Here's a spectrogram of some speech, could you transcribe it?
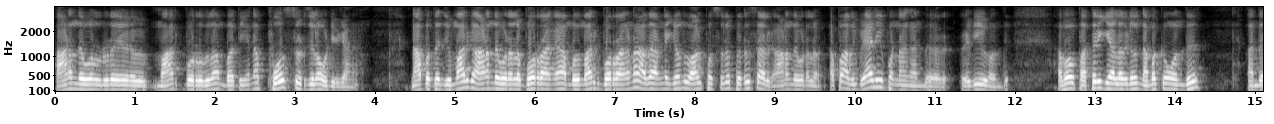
ஆனந்தவனுடைய மார்க் போடுறதுலாம் பார்த்தீங்கன்னா போஸ்ட் அடிச்சுலாம் ஓட்டியிருக்காங்க நாற்பத்தஞ்சு மார்க் ஆனந்த விடலை போடுறாங்க ஐம்பது மார்க் போடுறாங்கன்னா அது அன்னைக்கு வந்து வால் போஸ்டில் பெருசாக இருக்கும் ஆனந்த விடலை அப்போ அது வேல்யூ பண்ணாங்க அந்த ரிவ்யூ வந்து. அப்போ பத்திரிகையாளர்கள் நமக்கும் வந்து அந்த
